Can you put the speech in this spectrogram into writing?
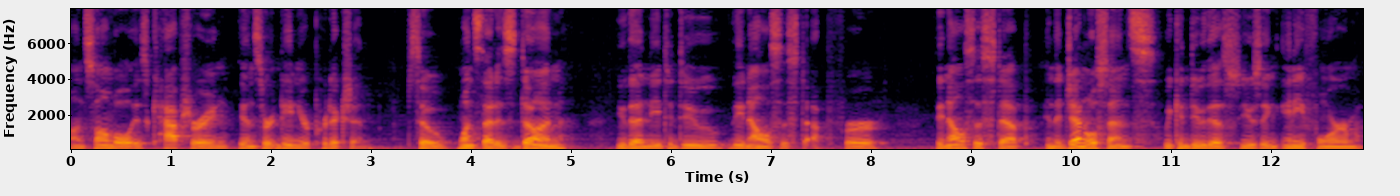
ensemble is capturing the uncertainty in your prediction. So once that is done, you then need to do the analysis step. For the analysis step, in the general sense, we can do this using any form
